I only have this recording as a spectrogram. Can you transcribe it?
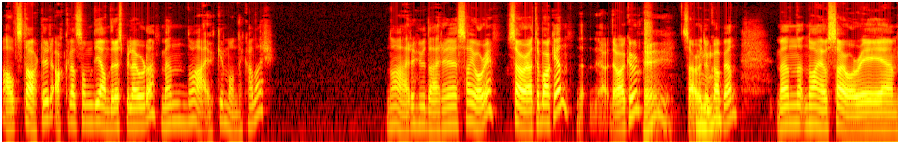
Alt starter akkurat som de andre spillene gjorde, men nå er jo ikke Monica der. Nå er det hun der eh, Sayori. Sayori er tilbake igjen. Det, det var kult. Hey. Sayori dukka opp igjen. Men nå er jo Sayori eh,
